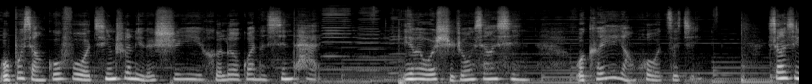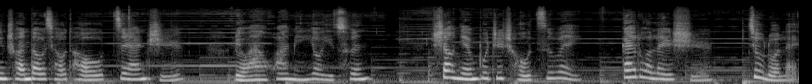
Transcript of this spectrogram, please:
我不想辜负我青春里的诗意和乐观的心态。因为我始终相信，我可以养活我自己，相信船到桥头自然直，柳暗花明又一村。少年不知愁滋味，该落泪时就落泪。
